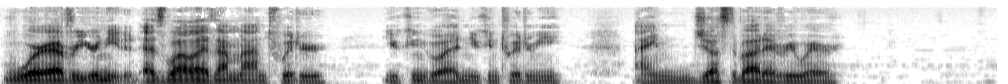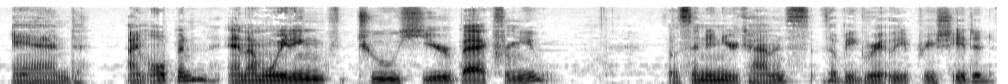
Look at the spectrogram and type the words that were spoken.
wherever you're needed, as well as I'm on Twitter you can go ahead and you can Twitter me. I'm just about everywhere. And I'm open and I'm waiting to hear back from you. So send in your comments. They'll be greatly appreciated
